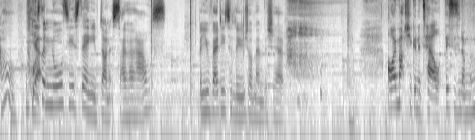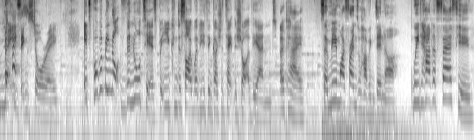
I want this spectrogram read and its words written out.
Oh, what's Yeah. the naughtiest thing you've done at Soho House? Are you ready to lose your membership? I'm actually going to tell. This is an amazing story. It's probably not the naughtiest, but you can decide whether you think I should take the shot at the end. Okay. So me and my friends were having dinner. We'd had a fair few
